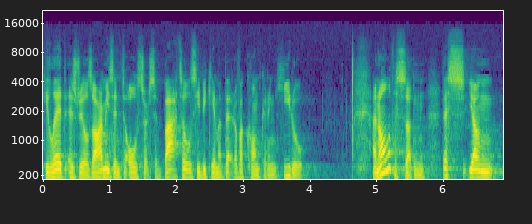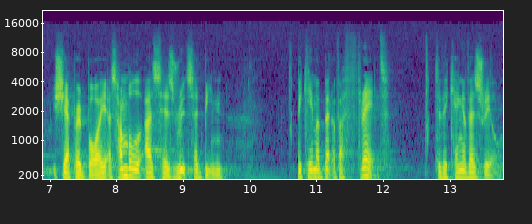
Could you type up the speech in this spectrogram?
He led Israel's armies into all sorts of battles. He became a bit of a conquering hero. And all of a sudden, this young shepherd boy, as humble as his roots had been, became a bit of a threat to the king of Israel,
